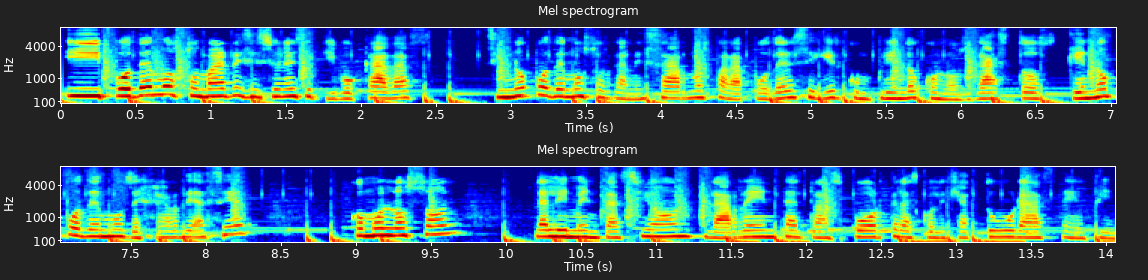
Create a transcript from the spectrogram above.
y podemos tomar decisiones equivocadas si no podemos organizarnos para poder seguir cumpliendo con los gastos que no podemos dejar de hacer, como lo son la alimentación, la renta, el transporte, las colegiaturas, en fin.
